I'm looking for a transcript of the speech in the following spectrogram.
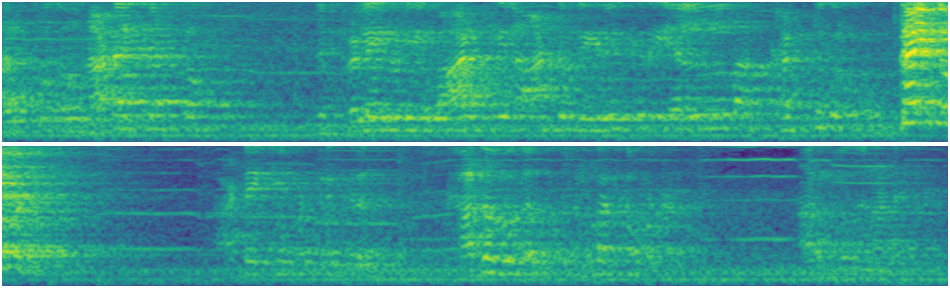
அற்புதம் நடக்கட்டும். இந்த பிள்ளைகளுடைய வாழ்க்கையில் ஆண்டு இருக்கிற எல்லா கட்டுகளும் அடைக்கப்பட்டிருக்கிறது கதவுகள் திறக்கப்படட்டும் அற்புதம் நடக்கும்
